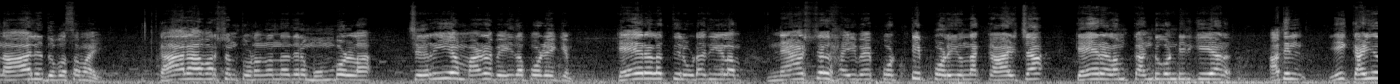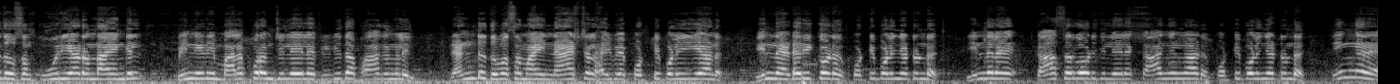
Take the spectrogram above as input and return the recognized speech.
നാല് ദിവസമായി കാലാവർഷം തുടങ്ങുന്നതിന് മുമ്പുള്ള ചെറിയ മഴ പെയ്തപ്പോഴേക്കും കേരളത്തിലുടനീളം നാഷണൽ ഹൈവേ പൊട്ടിപ്പൊളിയുന്ന കാഴ്ച കേരളം കണ്ടുകൊണ്ടിരിക്കുകയാണ്. അതിൽ ഈ കഴിഞ്ഞ ദിവസം കൂരിയാടുണ്ടായെങ്കിൽ പിന്നീട് ഈ മലപ്പുറം ജില്ലയിലെ വിവിധ ഭാഗങ്ങളിൽ രണ്ട് ദിവസമായി നാഷണൽ ഹൈവേ പൊട്ടിപ്പൊളിയുകയാണ്. ഇന്ന് എടരിക്കോട് പൊട്ടിപ്പൊളിഞ്ഞിട്ടുണ്ട്. ഇന്നലെ കാസർഗോഡ് ജില്ലയിലെ കാഞ്ഞങ്ങാട് പൊട്ടിപ്പൊളിഞ്ഞിട്ടുണ്ട്. ഇങ്ങനെ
